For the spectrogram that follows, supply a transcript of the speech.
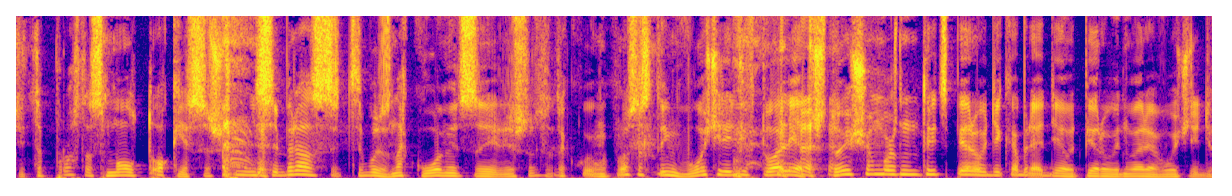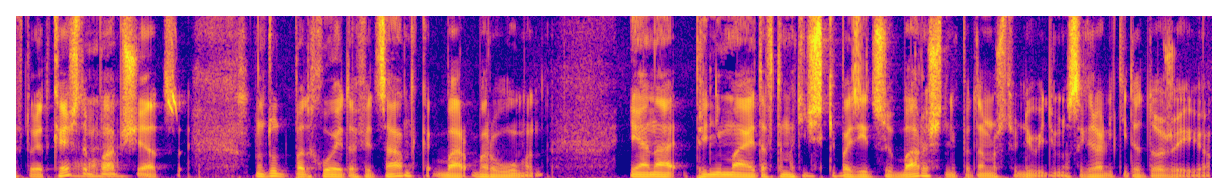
Это просто small talk, я совершенно не собирался с тобой знакомиться или что-то такое. Мы просто стоим в очереди в туалет. Что еще можно на 31 декабря делать, 1 января в очереди в туалет? Конечно, пообщаться. Но тут подходит официантка, бар, барвумен, и она принимает автоматически позицию барышни, потому что у нее, видимо, сыграли какие-то тоже ее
